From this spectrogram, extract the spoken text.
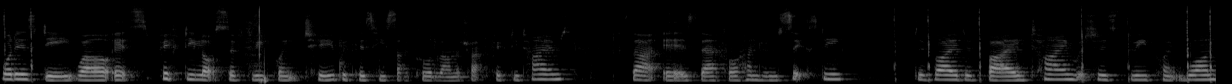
What is d? Well, it's 50 lots of 3.2 because he cycled around the track 50 times. So that is therefore 160 divided by time, which is 3.1.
